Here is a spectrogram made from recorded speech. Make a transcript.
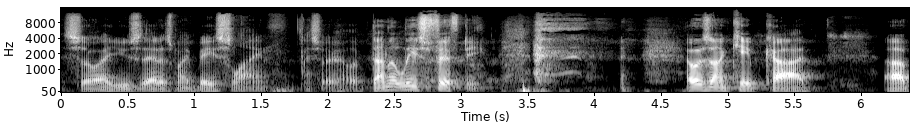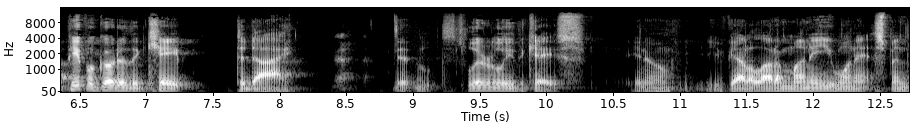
So I use that as my baseline. So I've done at least 50. I was on Cape Cod. Uh, people go to the Cape to die. It's literally the case. You know, you've got a lot of money, you want to spend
